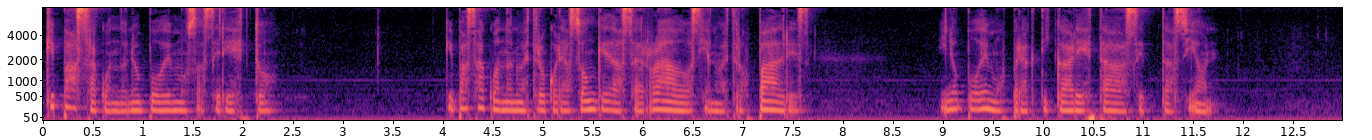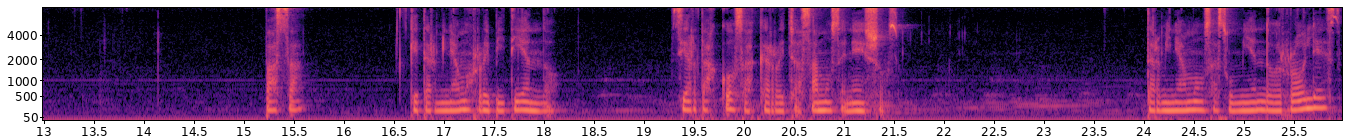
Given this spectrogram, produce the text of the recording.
¿Qué pasa cuando no podemos hacer esto? ¿Qué pasa cuando nuestro corazón queda cerrado hacia nuestros padres y no podemos practicar esta aceptación? Pasa que terminamos repitiendo ciertas cosas que rechazamos en ellos. Terminamos asumiendo roles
